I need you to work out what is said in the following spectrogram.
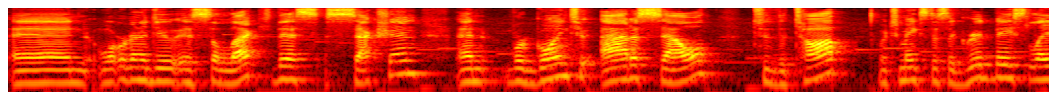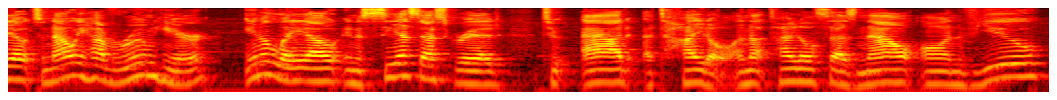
And what we're gonna do is select this section and we're going to add a cell to the top, which makes this a grid-based layout. So now we have room here in a layout in a CSS grid to add a title. And that title says now on view.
